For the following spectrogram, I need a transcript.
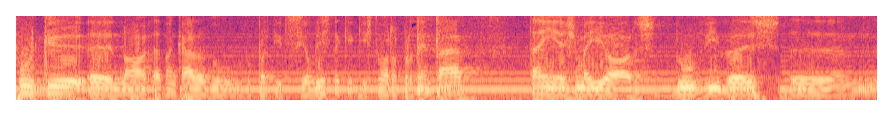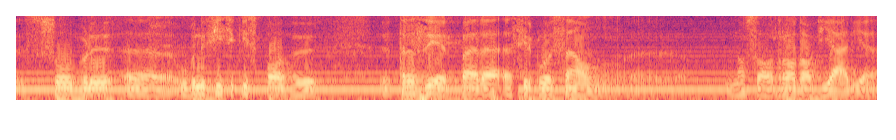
porque uh, nós, a bancada do, do, Partido Socialista, que aqui estou a representar, tem as maiores dúvidas sobre o benefício que isso pode trazer para a circulação, não só rodoviária,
